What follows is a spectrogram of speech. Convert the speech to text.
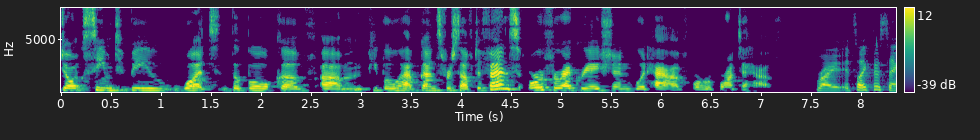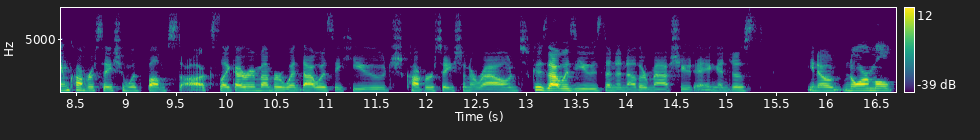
don't seem to be what the bulk of um, people who have guns for self defense or for recreation would have or want to have. Right. It's like the same conversation with bump stocks. Like I remember when that was a huge conversation around because that was used in another mass shooting and just, you know, normal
